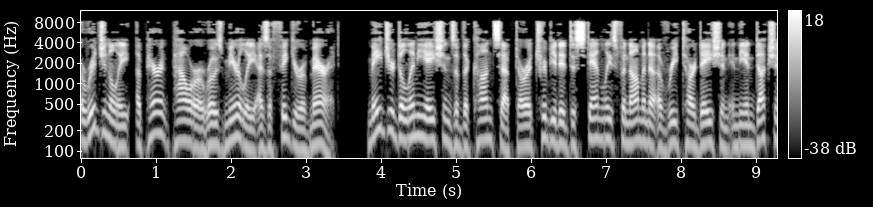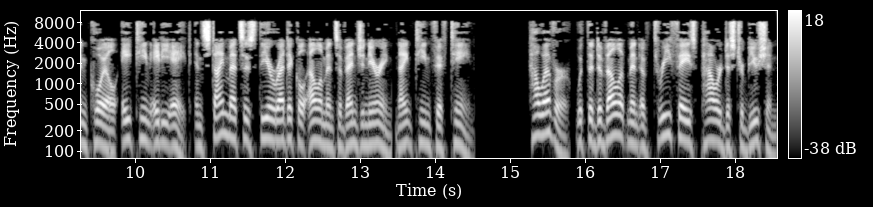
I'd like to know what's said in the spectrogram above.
Originally, apparent power arose merely as a figure of merit. Major delineations of the concept are attributed to Stanley's phenomena of retardation in the induction coil 1888 and Steinmetz's Theoretical Elements of Engineering 1915. However, with the development of three-phase power distribution,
